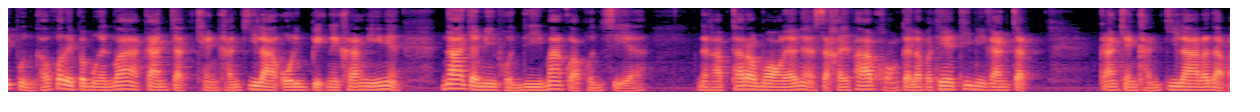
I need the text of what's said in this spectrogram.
ญี่ปุ่นเขาก็เลยประเมินว่าการจัดแข่งขันกีฬาโอลิมปิกในครั้งนี้เนี่ย น่าจะมีผลดีมากกว่าผลเสียนะครับ ถ้าเรามองแล้วเนี่ยศักยภาพของแต่ละประเทศที่มีการจัดการแข่งขันกีฬาระดับ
